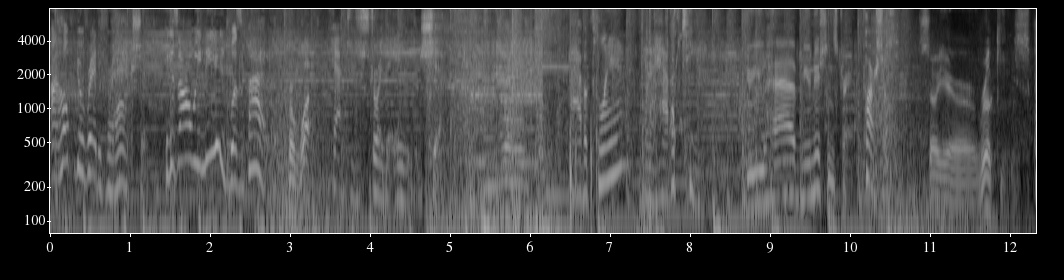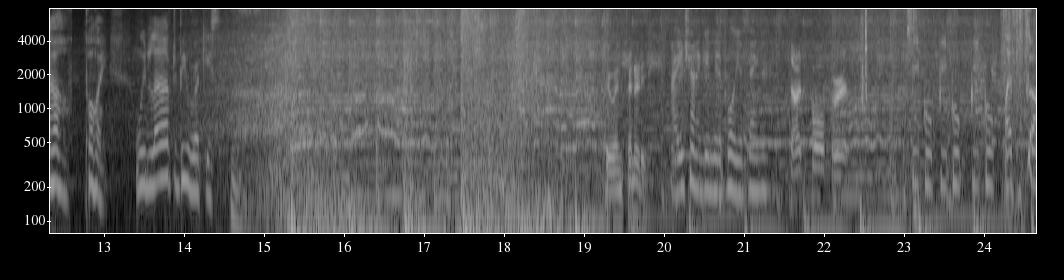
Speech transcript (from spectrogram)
I hope you're ready for action. Because all we needed was a pilot. For what? Have to destroy the alien ship. I have a plan, and I have a team. Do you have munitions training? Partial. So you're rookies. Oh, boy. We'd love to be rookies. To infinity. Are you trying to get me to pull your finger? Don't fall for it. Beep boop, beep boop, beep boop. Let's go.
